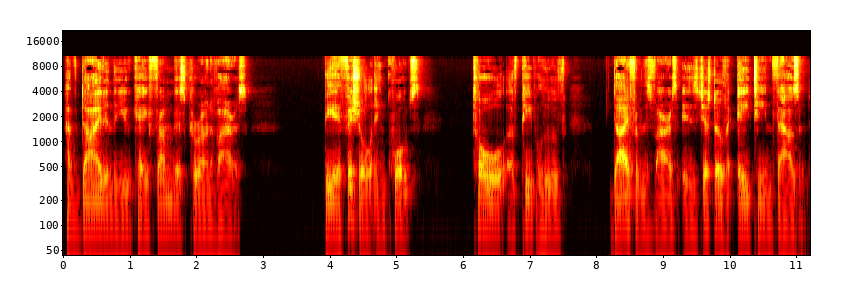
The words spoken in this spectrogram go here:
have died in the UK from this coronavirus. The official, in quotes, toll of people who've died from this virus is just over 18,000.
